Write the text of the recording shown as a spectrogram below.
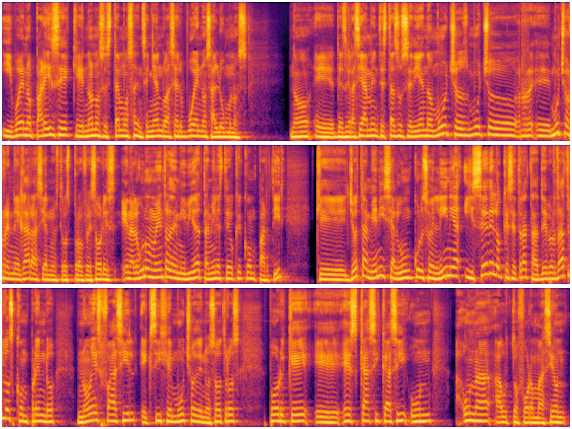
y bueno, parece que no nos estamos enseñando a ser buenos alumnos. No, eh, desgraciadamente está sucediendo muchos, mucho, eh, mucho renegar hacia nuestros profesores. En algún momento de mi vida también les tengo que compartir que yo también hice algún curso en línea y sé de lo que se trata. De verdad los comprendo. No es fácil, exige mucho de nosotros porque eh, es casi, casi un una autoformación,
